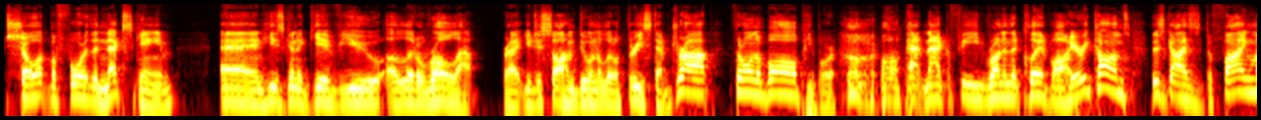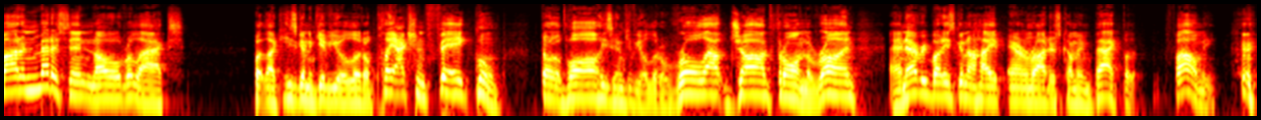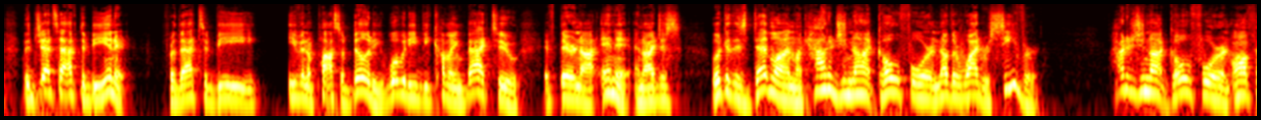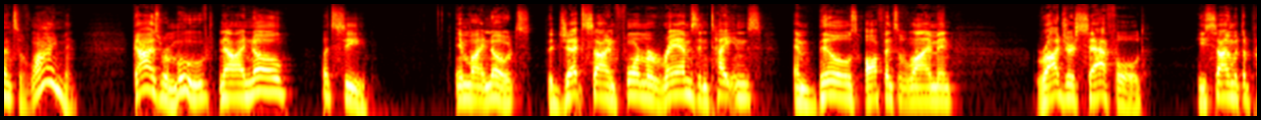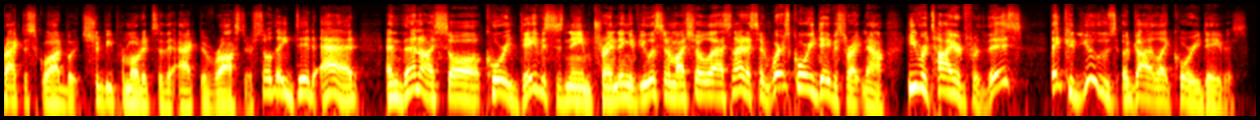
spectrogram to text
show up before the next game and he's going to give you a little rollout, right? You just saw him doing a little three step drop, throwing the ball. People are, oh, Pat McAfee running the clip. Oh, here he comes. This guy's defying modern medicine. No, relax. But like he's going to give you a little play action fake, boom, throw the ball. He's going to give you a little rollout, jog, throw on the run, and everybody's going to hype Aaron Rodgers coming back. But follow me. the Jets have to be in it for that to be even a possibility. What would he be coming back to if they're not in it? And I just look at this deadline like, how did you not go for another wide receiver? How did you not go for an offensive lineman? Guys were moved. Now I know, let's see, in my notes, the Jets signed former Rams and Titans and Bills offensive lineman Rodger Saffold. He signed with the practice squad, but should be promoted to the active roster. So they did add. And then I saw Corey Davis's name trending. If you listen to my show last night, I said, Where's Corey Davis right now? He retired for this? They could use a guy like Corey Davis.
